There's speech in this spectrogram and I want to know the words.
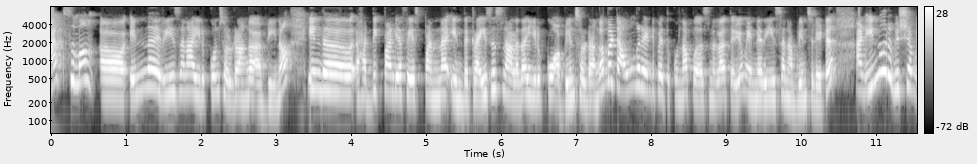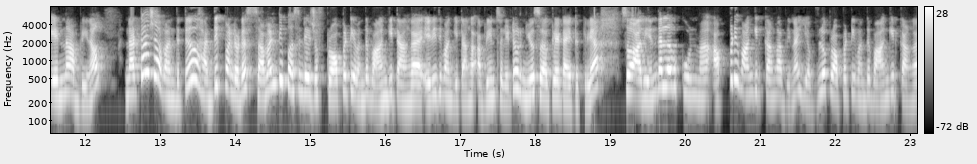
மேக்ஸிமம் என்ன ரீசனா இருக்கும்னு சொல்றாங்க அப்படின்னா இந்த ஹர்திக் பாண்டியா ஃபேஸ் பண்ண இந்த கிரைசிஸ்னால தான் இருக்கும் அப்படின்னு சொல்றாங்க. பட் அவங்க ரெண்டு பேத்துக்கும் தான் பர்சனலா தெரியும் என்ன ரீசன் அப்படின்னு சொல்லிட்டு. அண்ட் இன்னும் இன்னொரு விஷயம் என்ன அப்படின்னா நட்டாஷா வந்துட்டு ஹர்திக் பாண்டியோட செவன்டி பர்சன்டேஜ் ஆஃப் ப்ராப்பர்ட்டி வந்து வாங்கிட்டாங்க எழுதி வாங்கிட்டாங்க அப்படின்னு சொல்லிட்டு ஒரு நியூஸ் சர்க்குலேட் ஆயிட்டு இருக்கு இல்லையா? ஸோ அது எந்த அளவுக்கு உண்மை? அப்படி வாங்கியிருக்காங்க அப்படின்னா எவ்வளோ ப்ராப்பர்ட்டி வந்து வாங்கியிருக்காங்க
